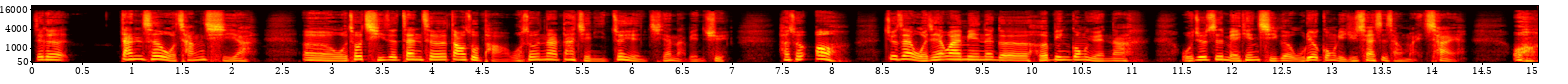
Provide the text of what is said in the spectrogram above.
这个单车我常骑啊，呃，我都骑着单车到处跑。我说那大姐你最远骑到哪边去？她说哦，就在我家外面那个河滨公园呐。我就是每天骑个五六公里去菜市场买菜，哦，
